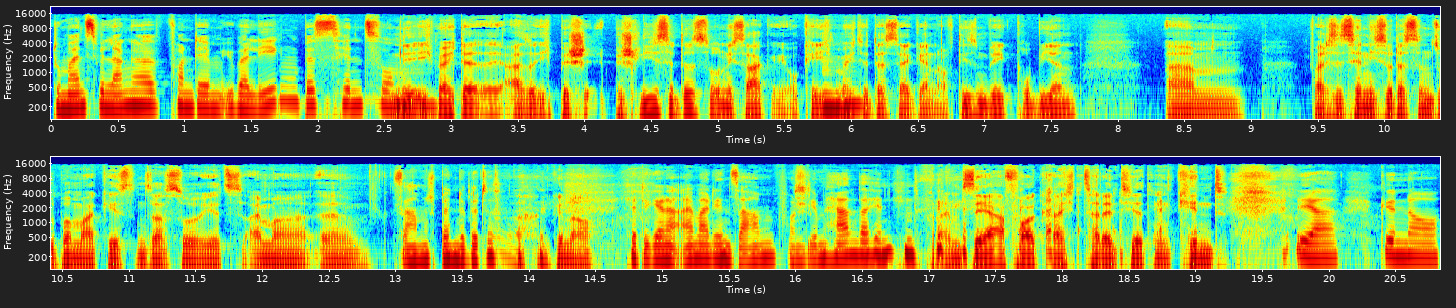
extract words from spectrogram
Du meinst, wie lange von dem Überlegen bis hin zum Nee, ich möchte, also ich besch beschließe das so und ich sage, okay, ich Mhm. möchte das sehr gern auf diesem Weg probieren. Ähm, weil es ist ja nicht so, dass du in den Supermarkt gehst und sagst so jetzt einmal, ähm, Samenspende bitte? genau, Ich hätte gerne einmal den Samen von dem Herrn da hinten. von einem sehr erfolgreich talentierten Kind. Ja, genau.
